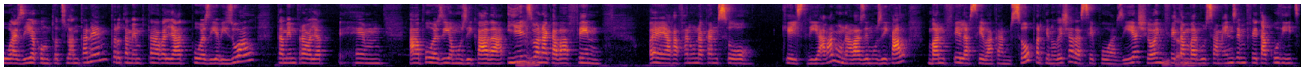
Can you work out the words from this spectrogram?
poesia com tots l'entenem, però també hem treballat poesia visual, també hem treballat eh, a poesia musicada, i ells van acabar fent, eh, agafant una cançó que ells triaven, una base musical, van fer la seva cançó, perquè no deixa de ser poesia, això, hem I fet tant. embarbussaments, hem fet acudits,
